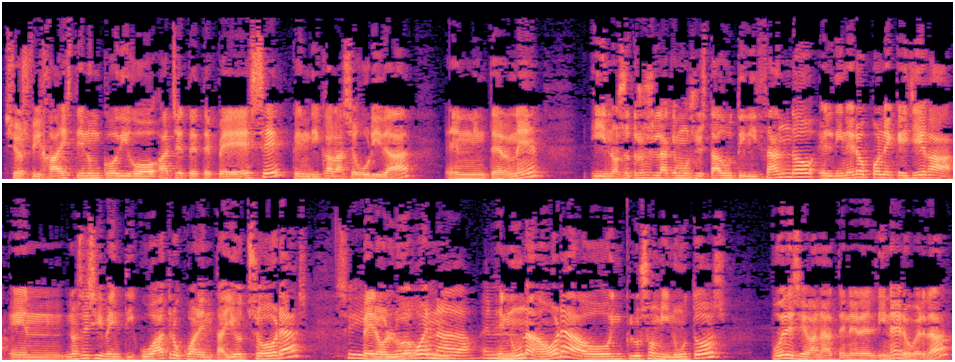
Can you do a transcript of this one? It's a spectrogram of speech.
si os fijáis, tiene un código HTTPS que indica la seguridad en Internet. Y nosotros es la que hemos estado utilizando. El dinero pone que llega en, no sé si 24 o 48 horas. Sí, pero luego luego en, nada, en- en una hora o incluso minutos puedes llegar a tener el dinero, ¿verdad?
